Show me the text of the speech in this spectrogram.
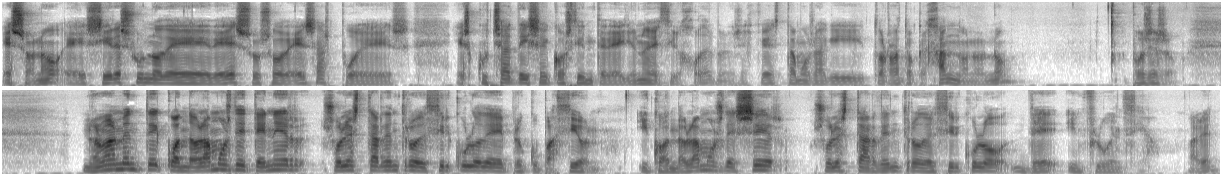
eso, ¿no? Eh, si eres uno de, de, esos o de esas, pues escúchate y sé consciente de ello. No decir, joder, pero si es que estamos aquí todo el rato quejándonos, ¿no? Pues eso. Normalmente cuando hablamos de tener suele estar dentro del círculo de preocupación y cuando hablamos de ser suele estar dentro del círculo de influencia, ¿vale?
